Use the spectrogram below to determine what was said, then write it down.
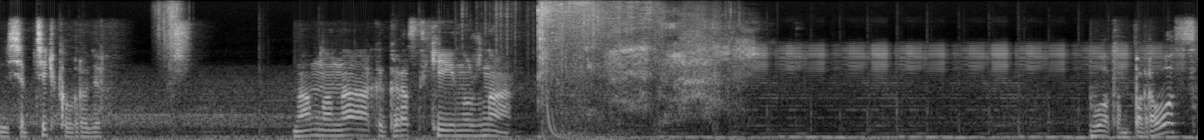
Здесь аптечка вроде. Нам она как раз таки и нужна. Вот он паровоз.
